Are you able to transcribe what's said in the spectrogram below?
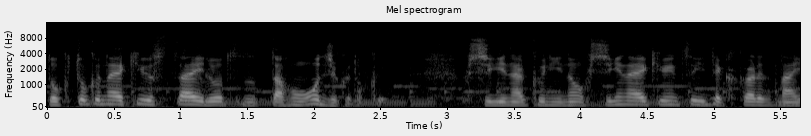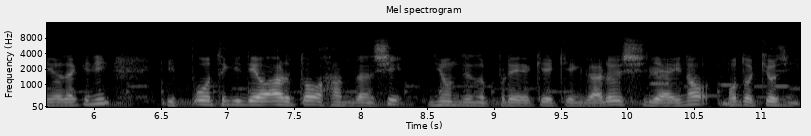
独特な野球スタイルを綴った本を熟読。不思議な国の不思議な野球について書かれた内容だけに一方的ではあると判断し日本でのプレー経験がある知り合いの元巨人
